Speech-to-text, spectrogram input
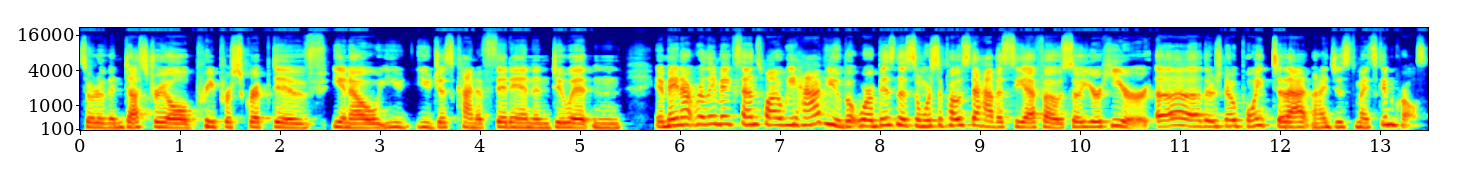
sort of industrial pre-prescriptive you know you you just kind of fit in and do it. And it may not really make sense why we have you but we're a business and we're supposed to have a cfo so you're here. Uh there's no point to that. And i just my skin crawls.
